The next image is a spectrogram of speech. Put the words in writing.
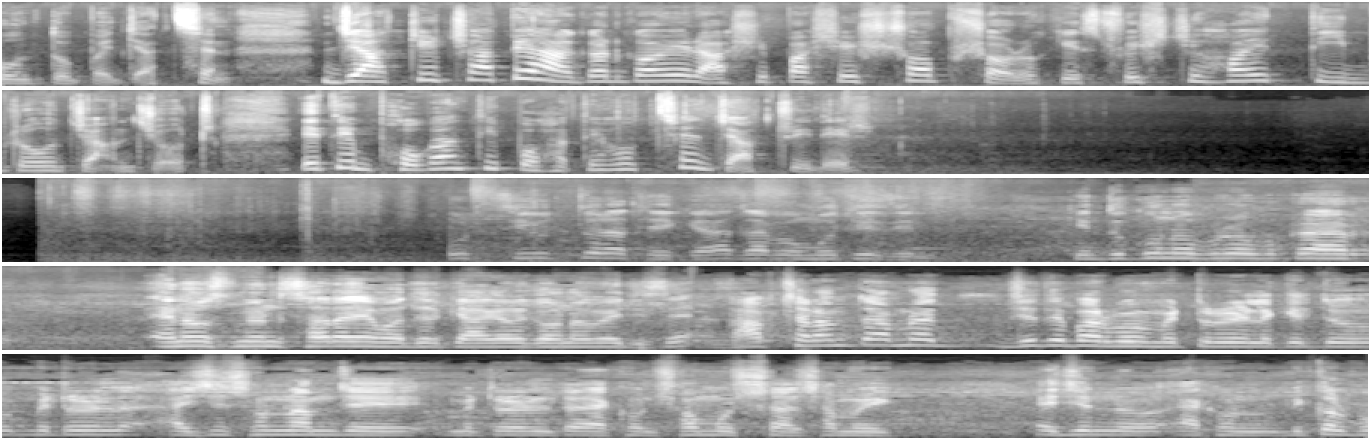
গন্তব্যে যাচ্ছেন। যাত্রীর চাপে আগারগাঁওয়ের আশেপাশের সব সড়কে সৃষ্টি হয় তীব্র যানজট। এতে ভোগান্তি পোহাতে হচ্ছে যাত্রীদের। উঠছি উত্তরা থেকে যাব মতিঝিল। কিন্তু কোনো প্রকার অ্যানাউন্সমেন্ট ছাড়াই আমাদেরকে আগারগাঁও নামাই দিছে। ভাবছিলাম তো আমরা যেতে পারব মেট্রো রেলে কিন্তু মেট্রো রেল এসে শুনলাম যে মেট্রো রেলটা এখন সমস্যা সাময়িক। এই জন্য এখন বিকল্প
